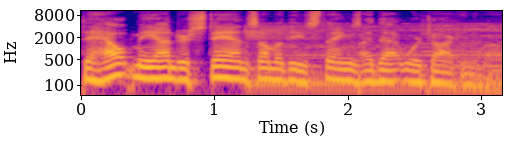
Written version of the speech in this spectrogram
to help me understand some of these things that we're talking about.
